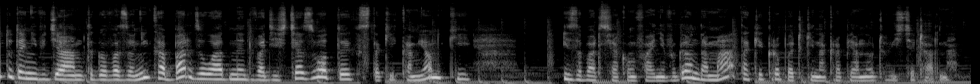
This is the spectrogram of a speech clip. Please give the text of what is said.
I tutaj nie widziałam tego wazonika, bardzo ładny, 20 zł z takiej kamionki. I zobaczcie, jaką fajnie wygląda. Ma takie kropeczki nakrapiane, oczywiście czarne.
